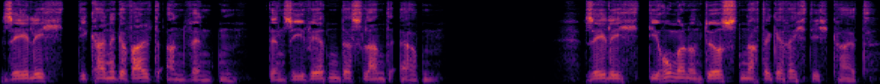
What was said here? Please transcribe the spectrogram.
Selig, die keine Gewalt anwenden, denn sie werden das Land erben. Selig, die hungern und dürsten nach der Gerechtigkeit,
